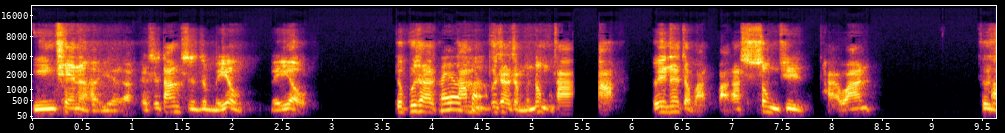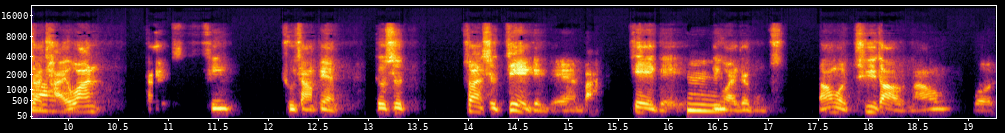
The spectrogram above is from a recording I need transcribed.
已经签了合约了。可是当时就没有没有，就不知道他们不知道怎么弄他，所以呢就把把他送去台湾，就在台湾开新出唱片，就是算是借给别人吧，借给另外一个公司。然后我去到，然后我。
